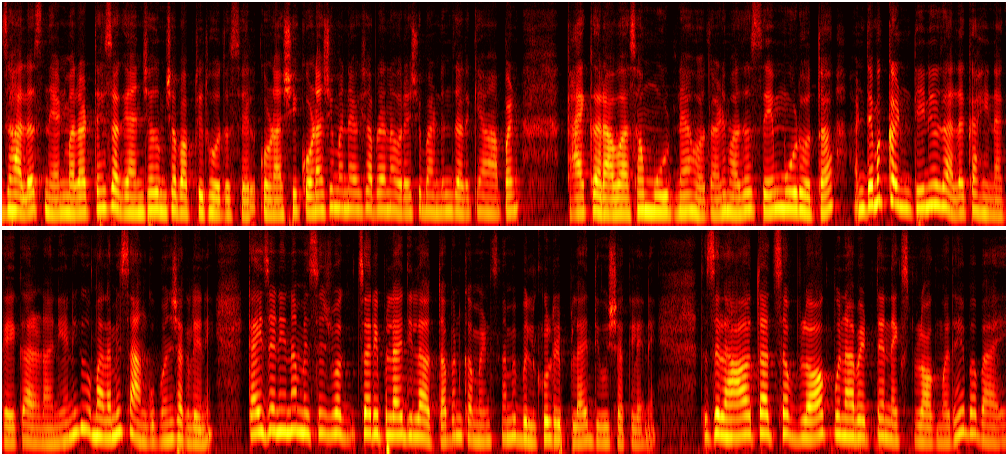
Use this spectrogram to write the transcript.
झालंच नाही. आणि मला वाटतं हे सगळ्यांच्या तुमच्या बाबतीत होत असेल. कोणाशी कोणाशी म्हणण्यापेक्षा आपल्या नवऱ्याशी भांडण झालं की आपण काय करावं असा मूड नाही होत. आणि माझं सेम मूड होतं. आणि ते मग कंटिन्यू झालं काही ना काही कारणाने. आणि तुम्हाला मी सांगू पण शकले नाही. काही जणींना मेसेज वगचा रिप्लाय दिला होता पण कमेंट्सना मी बिलकुल रिप्लाय देऊ शकले नाही. तर चला हा होता आजचा व्लॉग पुन्हा भेटते नेक्स्ट व्लॉगमध्ये बाय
